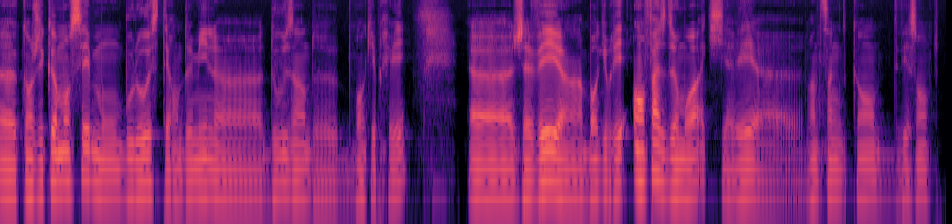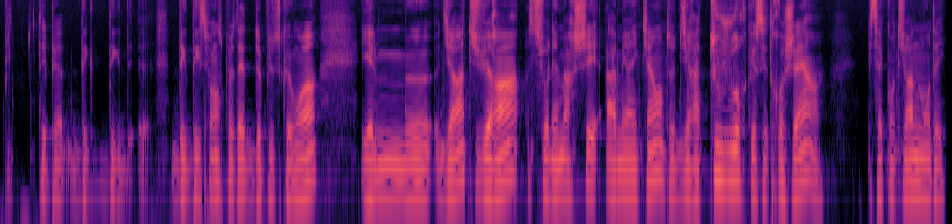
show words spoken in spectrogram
Euh, quand j'ai commencé mon boulot, c'était en 2012 hein, de banquier privé. euh, J'avais un banquier privé en face de moi qui avait euh, 25 ans d'expérience d'expérience peut-être de plus que moi. Et elle me dira, tu verras, sur les marchés américains, on te dira toujours que c'est trop cher et ça continuera de monter.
